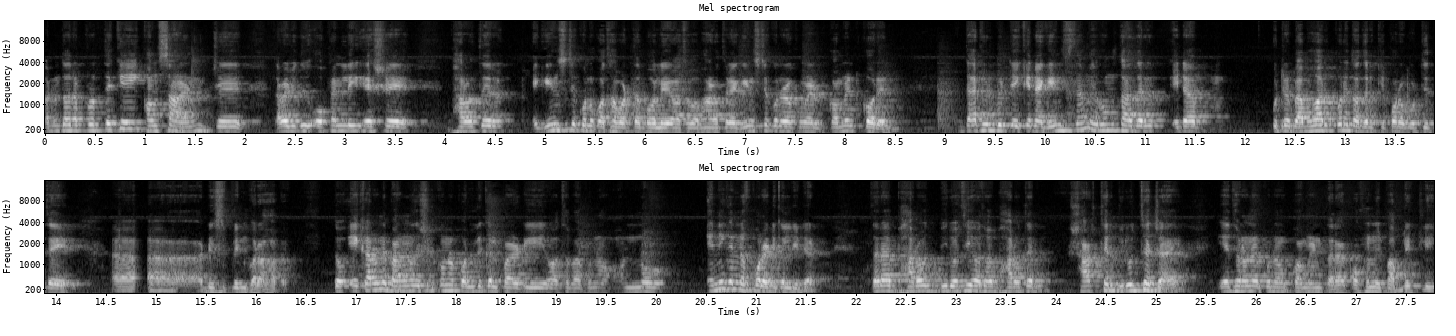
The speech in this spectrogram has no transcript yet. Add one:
কারণ তারা প্রত্যেকেই কনসার্ন যে তারা যদি ওপেনলি এসে ভারতের এগেনস্টে কোনো কথাবার্তা বলে অথবা ভারতের এগেনস্টে কোনো রকমের কমেন্ট করেন that will be taken against them এবং তাদের এটা ওটার ব্যবহার করে তাদেরকে পরবর্তীতে ডিসিপ্লিন করা হবে। তো এ কারণে বাংলাদেশের কোনো পলিটিক্যাল পার্টি অথবা কোনো অন্য any kind of political leader তারা ভারত বিরোধী অথবা ভারতের স্বার্থের বিরুদ্ধে যায়, এ ধরনের কোনো কমেন্ট তারা কখনোই পাবলিকলি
